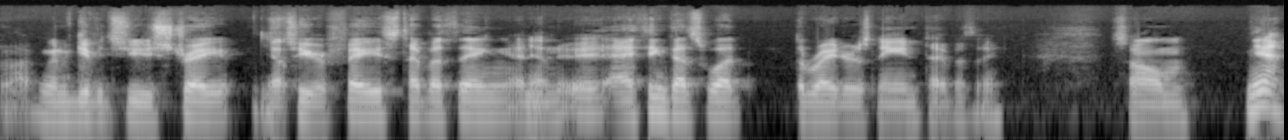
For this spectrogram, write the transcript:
I'm going to give it to you straight Yep. to your face type of thing, and it- I think that's what the Raiders need type of thing. So um, yeah,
